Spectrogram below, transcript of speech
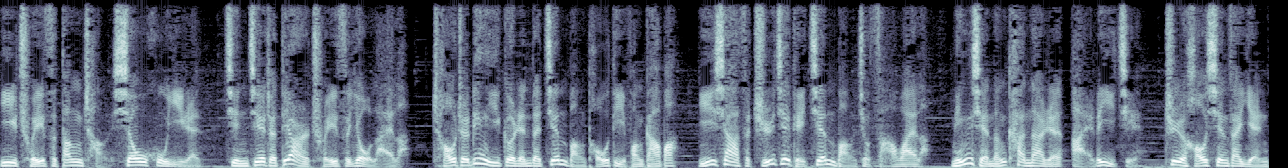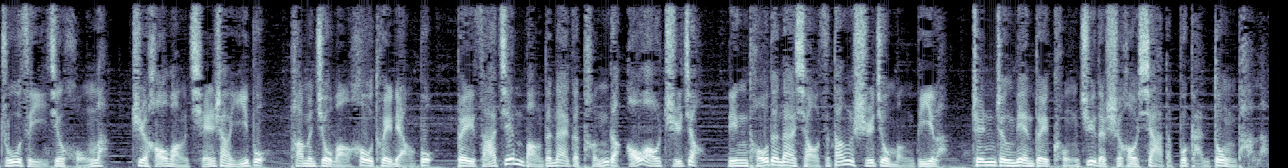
一锤子当场销户一人。紧接着第二锤子又来了。朝着另一个人的肩膀头地方嘎巴一下子，直接给肩膀就砸歪了。明显能看那人矮了一截。志豪现在眼珠子已经红了。志豪往前上一步，他们就往后退两步。被砸肩膀的那个疼得嗷嗷直叫，领头的那小子当时就懵逼了。真正面对恐惧的时候，吓得不敢动弹了，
